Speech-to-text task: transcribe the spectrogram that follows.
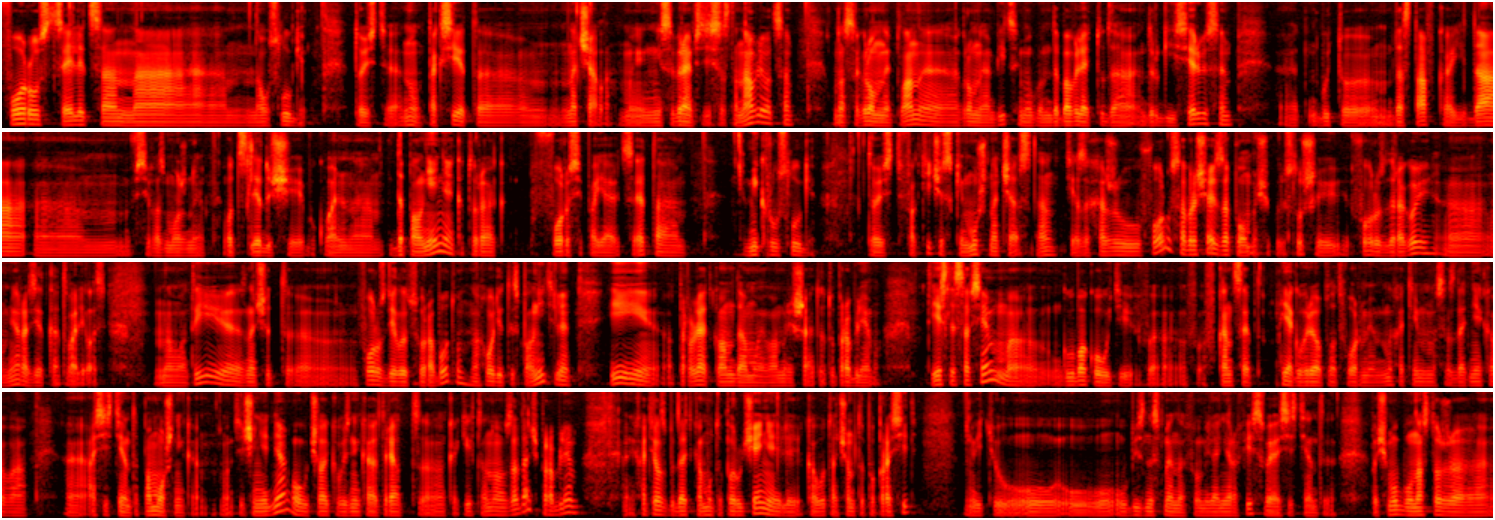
Форус целится на, на услуги. То есть, э, ну, такси — это начало. Мы не собираемся здесь останавливаться. У нас огромные планы, огромные амбиции. Мы будем добавлять туда другие сервисы, э, будь то доставка, еда, эм, всевозможные. Вот следующее буквально дополнение, которое в Форусе появится, это микроуслуги. То есть фактически муж на час. Да? Я захожу в форус, обращаюсь за помощью. Говорю, слушай, форус дорогой, э, у меня розетка отвалилась. Ну, вот, и, значит, э, форус делает свою работу, находит исполнителя и отправляет к вам домой, вам решает эту проблему. Если совсем э, глубоко уйти в, в, в концепт, я говорю о платформе, мы хотим создать некого Э, ассистента, помощника. В течение дня у человека возникает ряд э, каких-то ну, задач, проблем. И хотелось бы дать кому-то поручение или кого-то о чем-то попросить. Ведь у, у, у бизнесменов у миллионеров есть свои ассистенты. Почему бы у нас тоже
